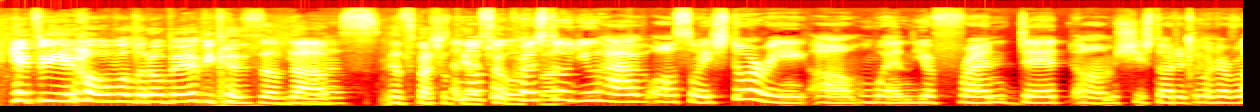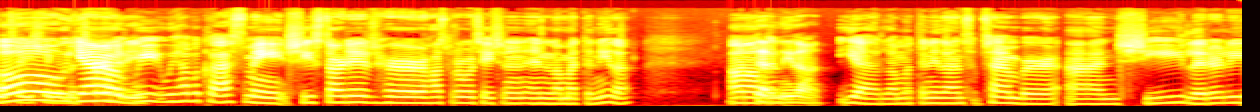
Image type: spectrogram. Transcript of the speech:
hit me home a little bit because of Yes. the specialty And I also, chose. Crystal, but- you have also a story um, when your friend did. Um, she started doing her rotation. Oh in yeah, we we have a classmate. She started her hospital rotation in La Maternidad. Um, Maternidad. yeah, La Maternidad in September, and she literally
